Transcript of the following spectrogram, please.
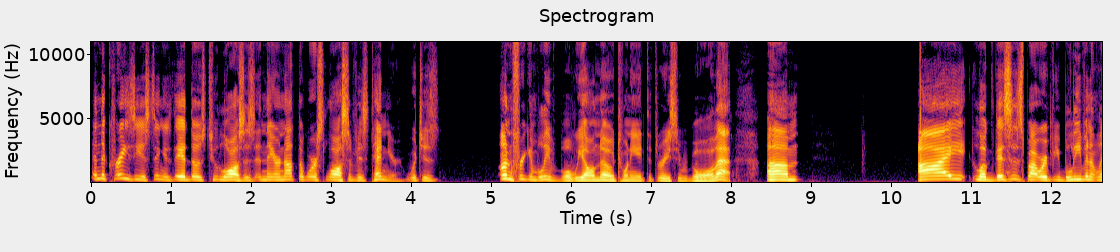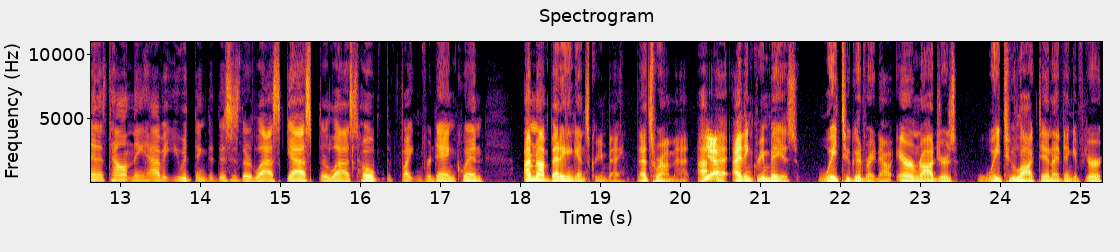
And the craziest thing is they had those two losses, and they are not the worst loss of his tenure, which is unfreaking believable. We all know 28 to 3 Super Bowl, all that. Um I look, this is a spot where if you believe in Atlanta's talent and they have it, you would think that this is their last gasp, their last hope. They're fighting for Dan Quinn. I'm not betting against Green Bay. That's where I'm at. I, Yeah. I, I think Green Bay is way too good right now. Aaron Rodgers way too locked in. I think if you're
